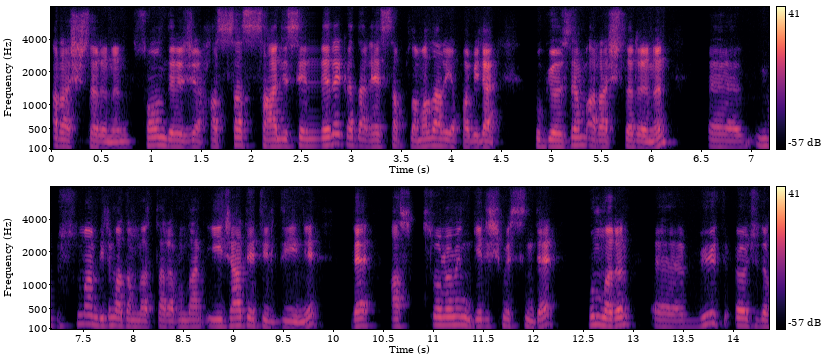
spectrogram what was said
araçlarının son derece hassas saliselere kadar hesaplamalar yapabilen bu gözlem araçlarının e, Müslüman bilim adamları tarafından icat edildiğini ve astronominin gelişmesinde bunların e, büyük ölçüde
